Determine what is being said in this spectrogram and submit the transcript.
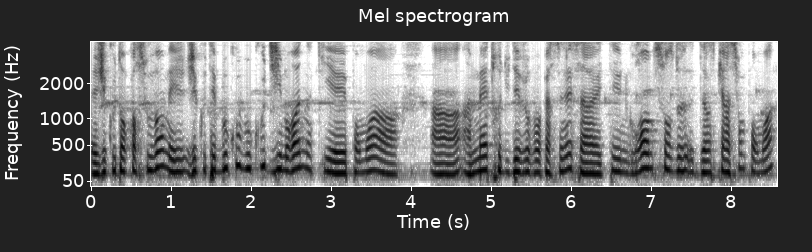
j'écoute encore souvent, mais j'écoutais beaucoup beaucoup Jim Rohn, qui est pour moi un, un, un, maître du développement personnel. Ça a été une grande source d'inspiration pour moi.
